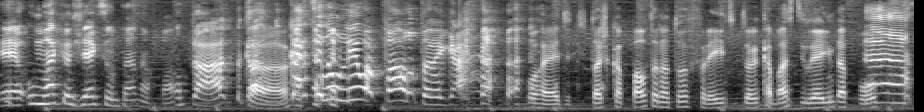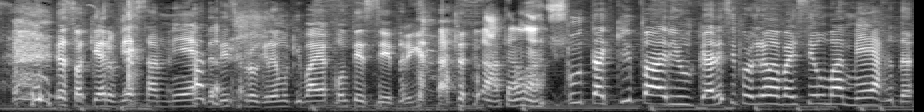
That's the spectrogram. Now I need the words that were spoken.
É, o Michael Jackson tá na pauta. Tá, Tá. cara, você não leu a pauta, né, cara? Porra, Ed, tu tá com a pauta na tua frente, tu acabaste de ler ainda há pouco. Ah, Eu só quero ver essa merda desse programa que vai acontecer, tá ligado? tá, tá massa. Puta que pariu, cara. Esse programa vai ser uma merda.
